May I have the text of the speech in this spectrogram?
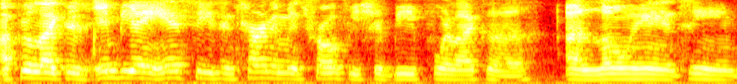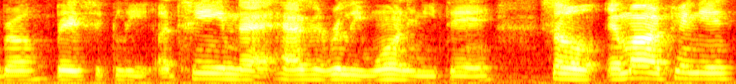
I feel like this NBA in-season tournament trophy should be for like a, a low-end team, bro. Basically, a team that hasn't really won anything so, in my opinion,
